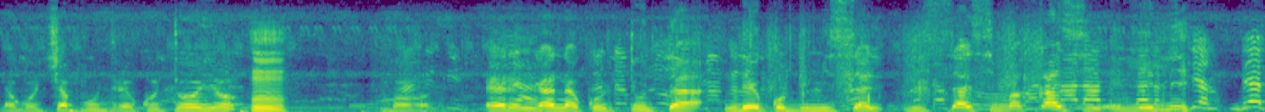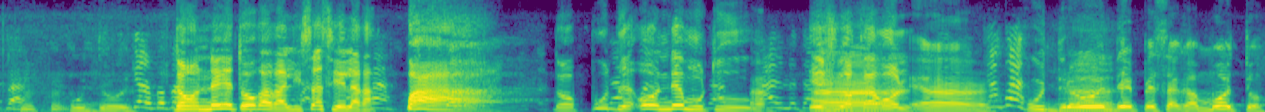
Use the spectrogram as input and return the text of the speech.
na kotya poudre koto oyo mm. bon ere nga na kotuta nde kobimisa lisasi makasi eleli poudre oyo donc ndenge toyokaka lisasi elaka pa donc poudre oyo nde motu ejua ah, carole ah, ah. poudre oyo nde epesaka moto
